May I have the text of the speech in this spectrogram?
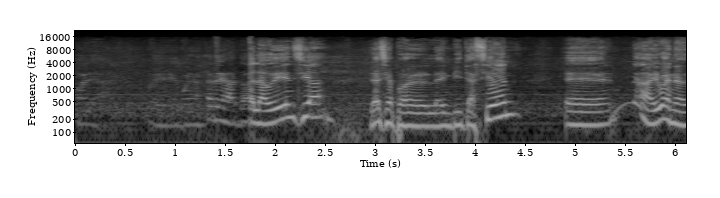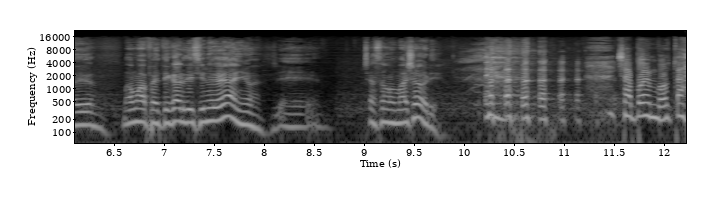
Hola, buenas tardes a toda la audiencia. Gracias por la invitación. No, y bueno, vamos a festejar 19 años. Ya somos mayores. Ya pueden votar.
